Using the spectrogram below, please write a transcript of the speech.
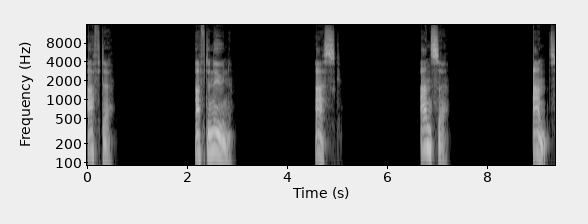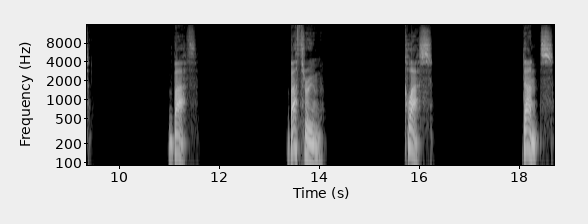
After. Afternoon. Ask. Answer. Ant. Bath. Bathroom. Class. Dance.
